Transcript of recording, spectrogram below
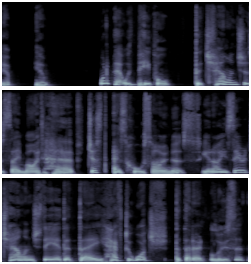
Yep, yep. What about with people the challenges they might have just as horse owners. You know, is there a challenge there that they have to watch that they don't lose it,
